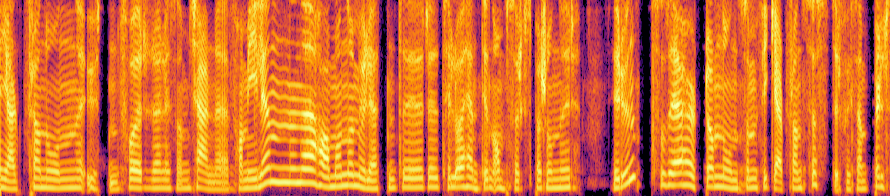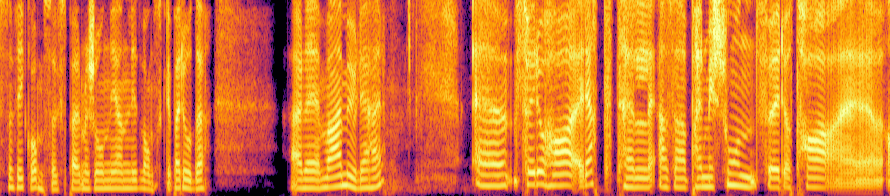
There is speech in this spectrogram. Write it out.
hjelp fra noen utenfor liksom, kjernefamilien, har man noen muligheten til, til, å hente inn omsorgspersoner rundt. Så jeg hørte om noen som fikk hjelp fra en søster, for eksempel, som fikk omsorgspermisjon i en litt vanskelig periode. Er det, hva er mulig her? Eh, for å ha rett til altså, permisjon for å ta, eh,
